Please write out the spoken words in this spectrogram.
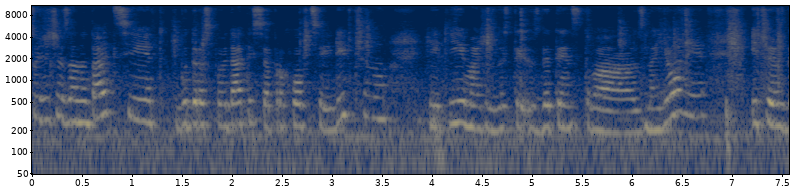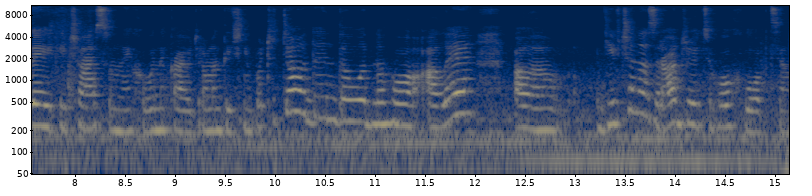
Судячи з анотації, тут буде розповідатися про хлопця і дівчину, які майже з дитинства знайомі, і через деякий час у них виникають романтичні почуття один до одного, але е, дівчина зраджує цього хлопця.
